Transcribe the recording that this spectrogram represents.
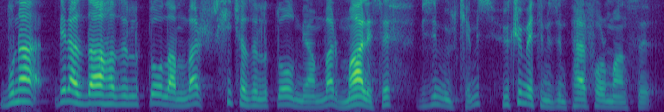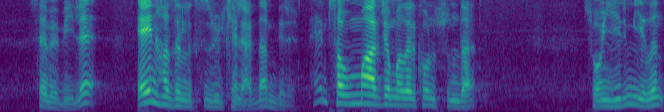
Buna biraz daha hazırlıklı olan var, hiç hazırlıklı olmayan var. Maalesef bizim ülkemiz hükümetimizin performansı sebebiyle en hazırlıksız ülkelerden biri. Hem savunma harcamaları konusunda son 20 yılın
